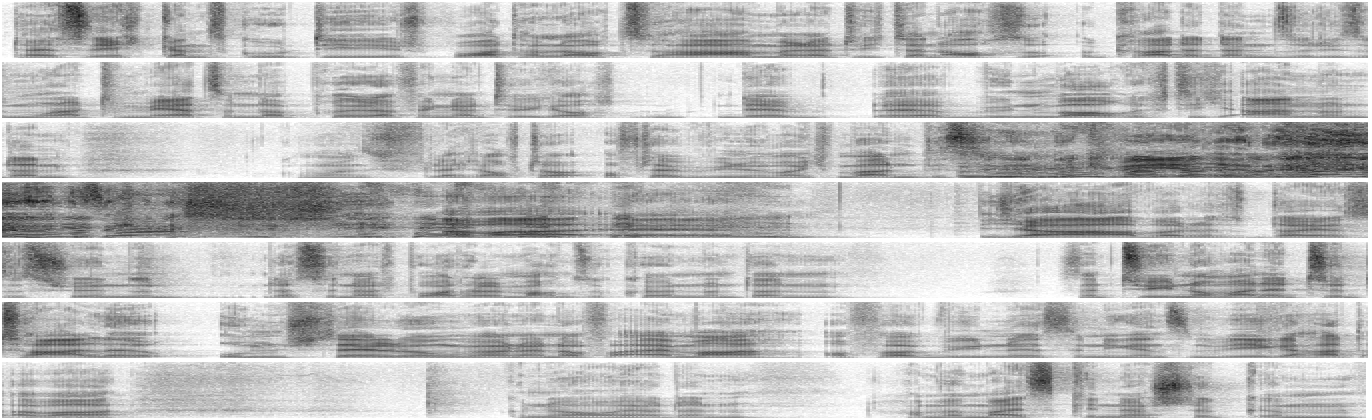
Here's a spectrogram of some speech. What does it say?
Da ist echt ganz gut, die Sporthalle auch zu haben, weil natürlich dann auch so, gerade dann so diese Monate März und April, da fängt natürlich auch der, der Bühnenbau richtig an und dann kommt man sich vielleicht auf der, auf der Bühne manchmal ein bisschen in die Quere. aber ähm, ja, aber das, daher ist es schön, das in der Sporthalle machen zu können und dann ist natürlich nochmal eine totale Umstellung, wenn man dann auf einmal auf der Bühne ist und die ganzen Wege hat, aber genau, ja, dann haben wir meist Kinderstück im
